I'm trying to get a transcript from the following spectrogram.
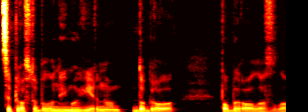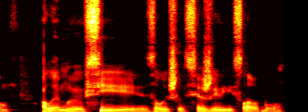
Це просто було неймовірно. Добро побороло зло. Але ми всі залишилися живі, і слава Богу.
